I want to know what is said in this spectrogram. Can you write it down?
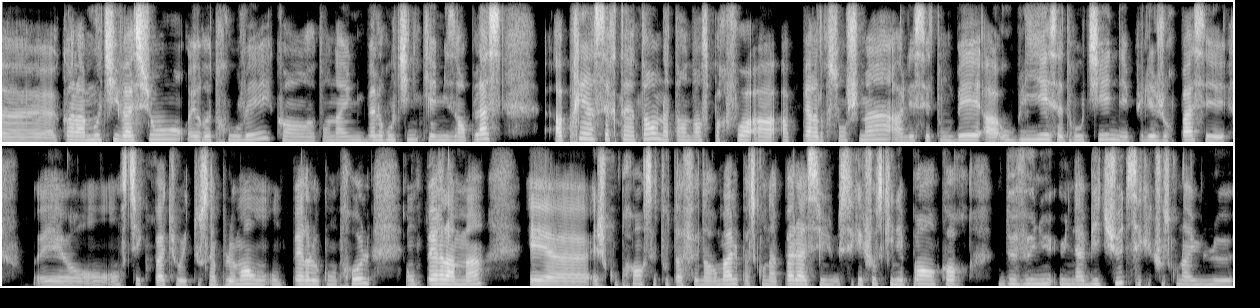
euh, quand la motivation est retrouvée, quand on a une belle routine qui est mise en place, après un certain temps, on a tendance parfois à, perdre son chemin, à laisser tomber, à oublier cette routine, et puis les jours passent et, on, ne stick pas, tu vois, tout simplement, on, perd le contrôle, on perd la main, et, euh, et je comprends, c'est tout à fait normal parce qu'on n'a pas là, c'est quelque chose qui n'est pas encore devenu une habitude, c'est quelque chose qu'on a eu le,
